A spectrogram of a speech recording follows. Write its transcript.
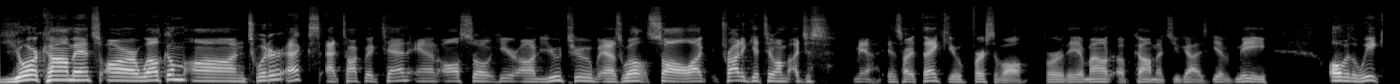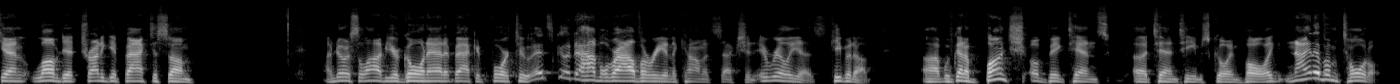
Your comments are welcome on Twitter, X at Talk Big Ten, and also here on YouTube as well. Saul, I try to get to them. I just, man, it's hard. Thank you, first of all, for the amount of comments you guys give me over the weekend. Loved it. Try to get back to some I've noticed a lot of you are going at it back and forth too. It's good to have a rivalry in the comment section. It really is. Keep it up. Uh, we've got a bunch of Big Tens, uh, 10 teams going bowling, nine of them total.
